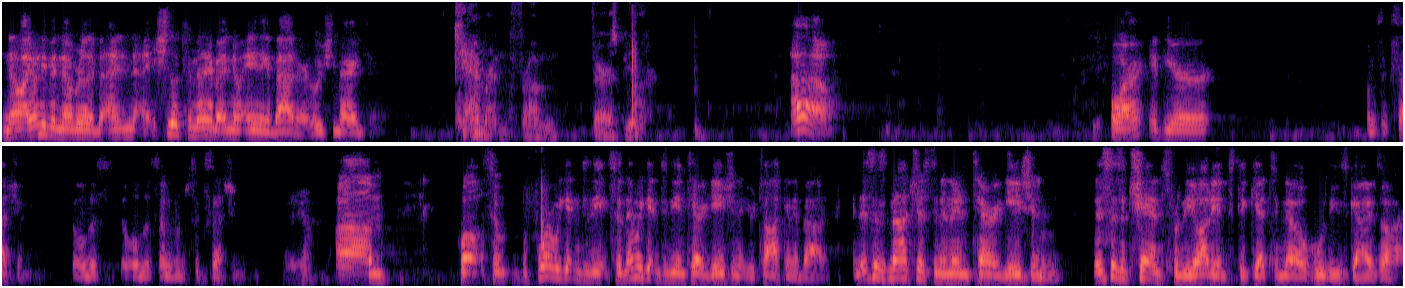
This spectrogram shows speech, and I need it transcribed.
no, I don't even know really. But I, she looked familiar, but I didn't know anything about her. Who's she married to? Cameron from Ferris Bueller. Oh. Or if you're from Succession, the oldest, the oldest son from Succession. There go. Um, well, so before we get into the, so then we get into the interrogation that you're talking about, and this is not just an interrogation. This is a chance for the audience to get to know who these guys are.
